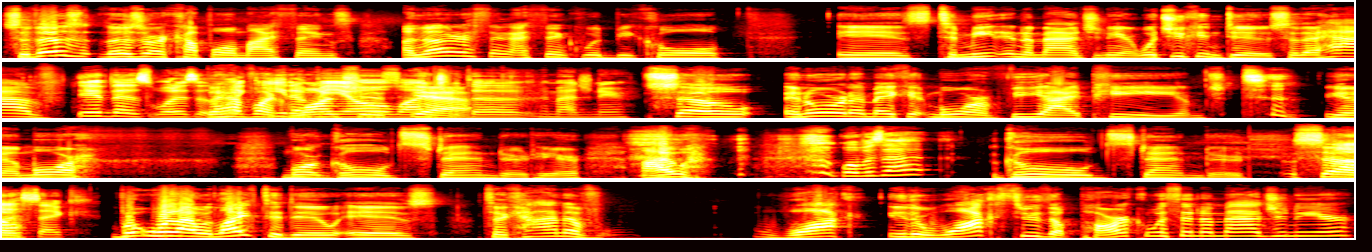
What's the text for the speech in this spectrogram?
so those those are a couple of my things another thing i think would be cool is to meet an imagineer which you can do so they have They have those. What is it? They like, have, like, eat a meal lunches, lunch yeah. with the Imagineer. so in order to make it more vip you know more more gold standard here I What was that? gold standard so Classic. But what I would like to do is to kind of walk either walk through the park with an Imagineer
